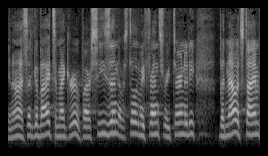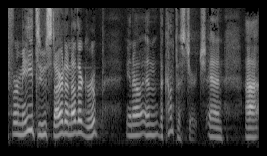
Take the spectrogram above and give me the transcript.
You know, I said goodbye to my group, our season. I was still going to be friends for eternity. But now it's time for me to start another group, you know, in the Compass Church. And uh,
